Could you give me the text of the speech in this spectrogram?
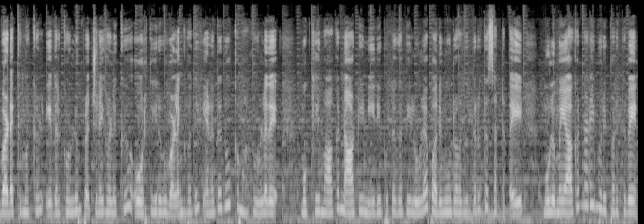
வடக்கு மக்கள் எதிர்கொள்ளும் பிரச்சினைகளுக்கு ஓர் தீர்வு வழங்குவது எனது நோக்கமாக உள்ளது. முக்கியமாக நாட்டின் நீதி புத்தகத்தில் உள்ள பதிமூன்றாவது திருத்த சட்டத்தை முழுமையாக நடைமுறைப்படுத்துவேன்.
